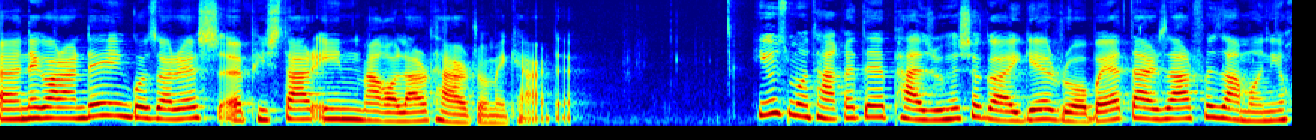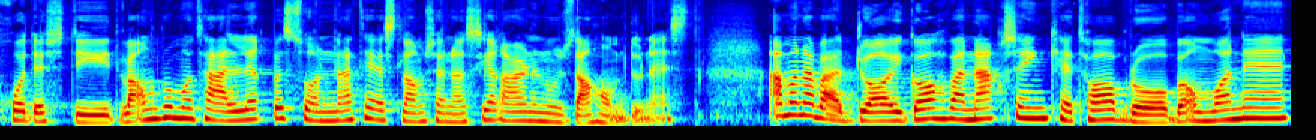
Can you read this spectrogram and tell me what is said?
نگارنده این گزارش پیشتر این مقاله رو ترجمه کرده. هیوز معتقد پژوهش گایگر رو باید در ظرف زمانی خودش دید و اون رو متعلق به سنت اسلام شناسی قرن 19 هم دونست. اما نباید جایگاه و نقش این کتاب رو به عنوان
